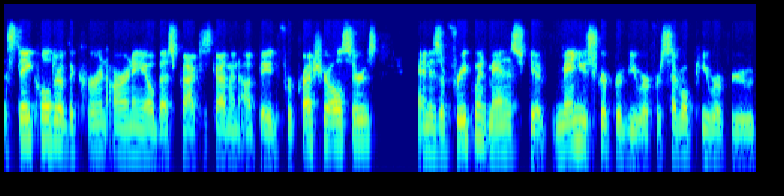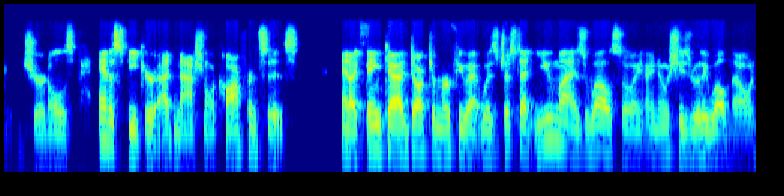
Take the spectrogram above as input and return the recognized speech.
a stakeholder of the current RNAO Best Practice Guideline update for pressure ulcers, and is a frequent manuscript, manuscript reviewer for several peer-reviewed journals and a speaker at national conferences. And I think uh, Dr. Murphy was just at EWMA as well, so I, I, know she's really well known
